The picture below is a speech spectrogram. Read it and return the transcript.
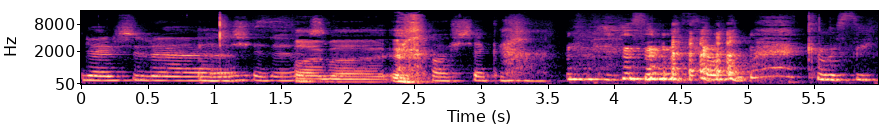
Görüşürüz. Görüşürüz. Bye bye. Hoşçakalın. Klasik.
